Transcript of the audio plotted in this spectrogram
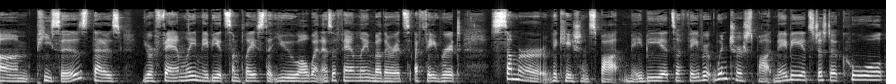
um, pieces. That is your family. Maybe it's someplace that you all went as a family, whether it's a favorite summer vacation spot, maybe it's a favorite winter spot, maybe it's just a cool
